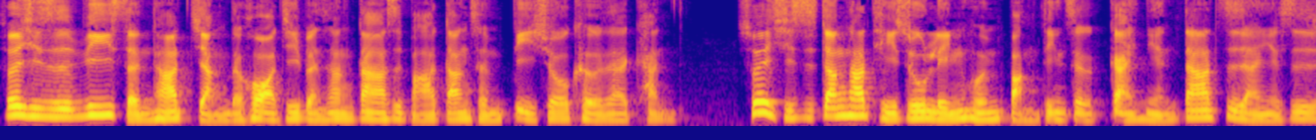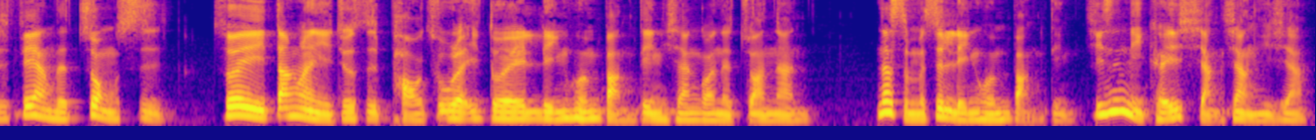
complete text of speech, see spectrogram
所以其实 V 神他讲的话，基本上大家是把它当成必修课在看。所以其实当他提出灵魂绑定这个概念，大家自然也是非常的重视。所以当然也就是跑出了一堆灵魂绑定相关的专案。那什么是灵魂绑定？其实你可以想象一下，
